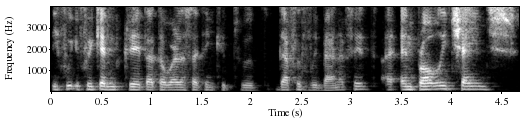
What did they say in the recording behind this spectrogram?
if we, if we can create that awareness i think it would definitely benefit uh, and probably change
